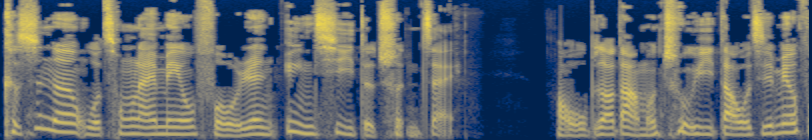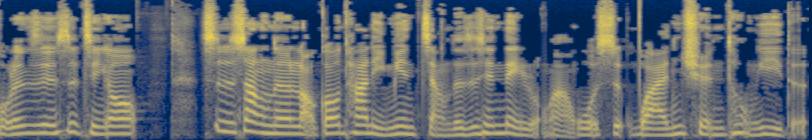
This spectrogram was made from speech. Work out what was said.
可是呢，我从来没有否认运气的存在。好，我不知道大家有没有注意到，我其实没有否认这件事情哦。事实上呢，老高他里面讲的这些内容啊，我是完全同意的。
